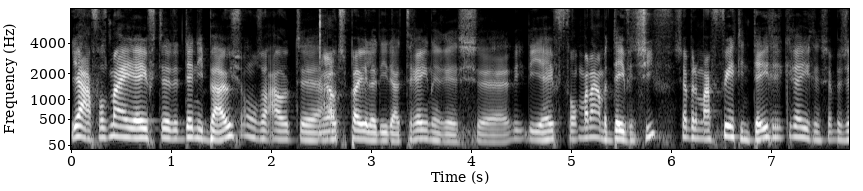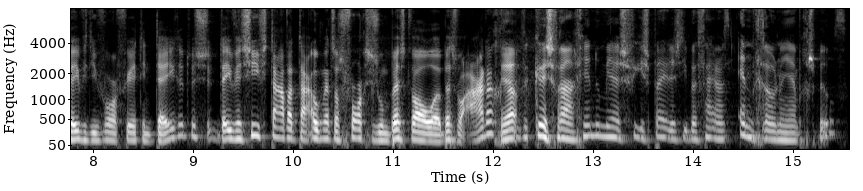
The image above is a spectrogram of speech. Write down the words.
Ja, volgens mij heeft eh, Danny Buis, onze oud, eh, Ja. oud-speler die daar trainer is, eh, die, die heeft met name defensief. Ze hebben er maar 14 tegen gekregen. Ze hebben 17 voor, 14 tegen. Dus defensief staat het daar ook net als vorig seizoen best wel, best wel aardig. Ja, Even quizvraagje. Noem jij eens vier spelers die bij Feyenoord en Groningen hebben gespeeld?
